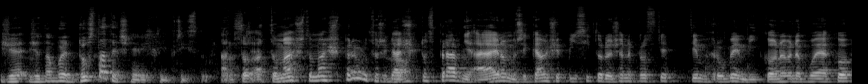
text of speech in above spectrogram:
že, že tam bude dostatečně rychlý přístup. A, prostě. to, a to, máš, to máš pravdu, to říkáš no. všechno správně. A já jenom říkám, že PC to dožene prostě tím hrubým výkonem nebo jako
